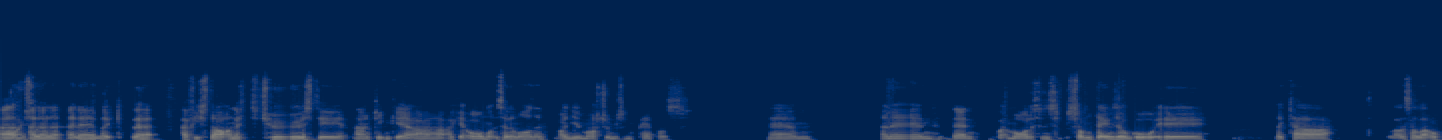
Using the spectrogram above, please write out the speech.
Uh, and, then, and then like uh, if you start on a Tuesday, I can get a, I get omelets in the morning, onion, mushrooms, and peppers. Um, and then then like Morrisons. Sometimes I'll go to like a it's a little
